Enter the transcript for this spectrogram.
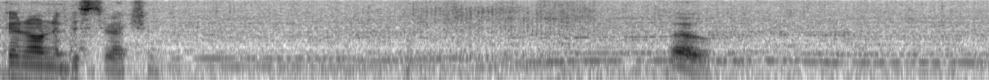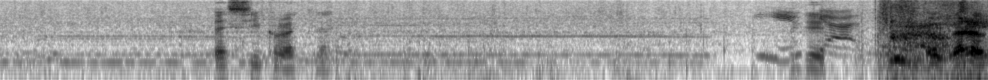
What's going on in this direction? Oh. I see correctly? You did. Oh, hello.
